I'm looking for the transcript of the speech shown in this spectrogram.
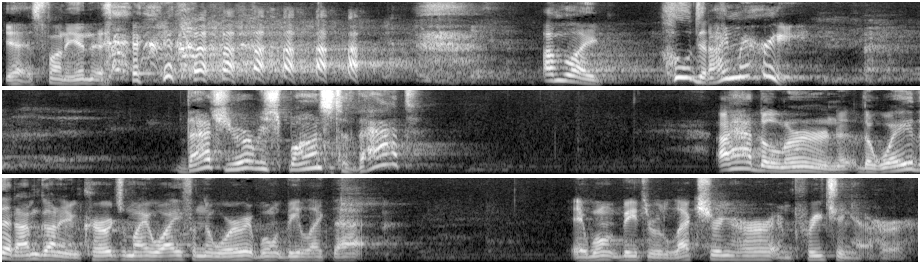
Yeah, it's funny, isn't it? I'm like, Who did I marry? That's your response to that? I had to learn the way that I'm going to encourage my wife in the word, won't be like that. It won't be through lecturing her and preaching at her.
